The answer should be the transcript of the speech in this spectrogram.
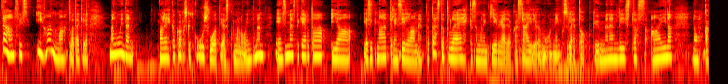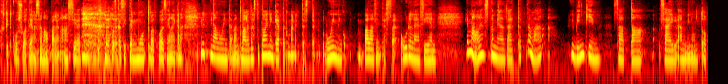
Tämä on siis ihan mahtava tämä kirja. Mä luin tämän, mä olin ehkä 26-vuotias, kun mä luin tämän ensimmäistä kertaa ja ja sitten mä ajattelin silloin, että tästä tulee ehkä semmoinen kirja, joka säilyy mun niin kuin top 10 listassa aina. No, 26-vuotiaana sanoo paljon asioita, jotka sitten muuttuvat vuosien aikana. Nyt minä luin tämän. Tämä oli vasta toinen kerta, kun mä nyt sitten luin, niin kuin palasin tässä uudelleen siihen. Ja mä olen sitä mieltä, että tämä hyvinkin saattaa säilyä minun top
